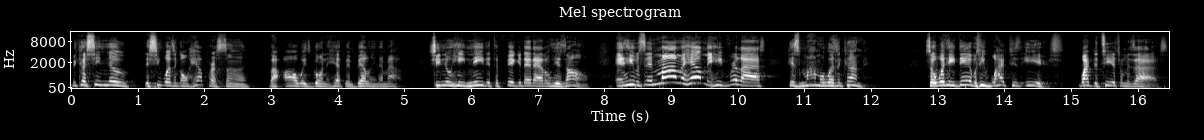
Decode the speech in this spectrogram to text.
because she knew that she wasn't going to help her son by always going to help him bailing him out. She knew he needed to figure that out on his own. And he was saying, Mama, help me. He realized his mama wasn't coming. So what he did was he wiped his ears, wiped the tears from his eyes.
